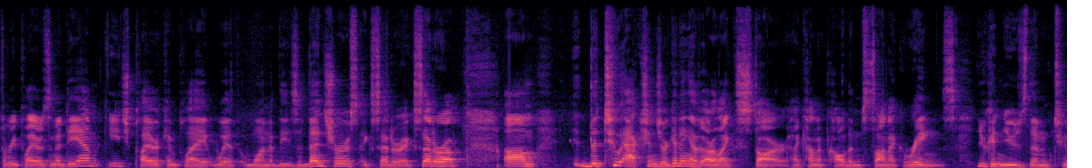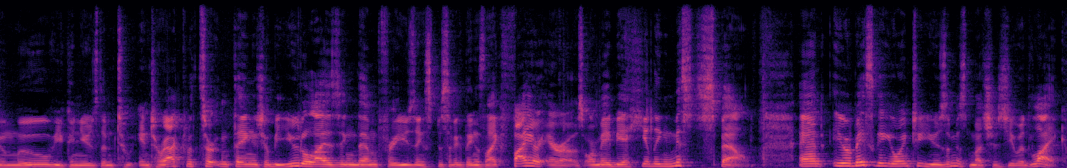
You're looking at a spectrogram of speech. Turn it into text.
three players in a DM, each player can play with one of these adventurers, etc., etc. Um, the two actions you're getting are like stars. I kind of call them sonic rings. You can use them to move, you can use them to interact with certain things. You'll be utilizing them for using specific things like fire arrows or maybe a healing mist spell. And you're basically going to use them as much as you would like.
